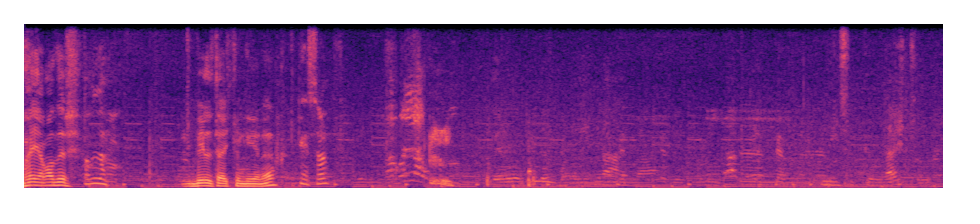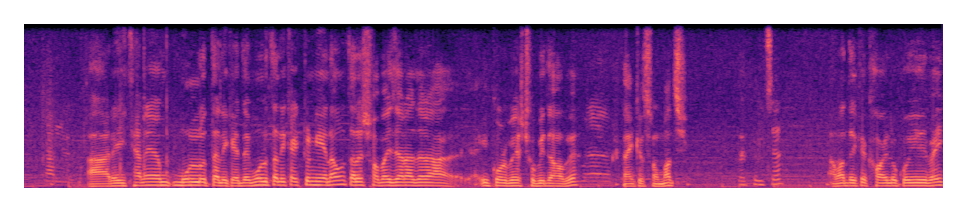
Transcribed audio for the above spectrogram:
ভাই আমাদের বিলটা একটু নিয়ে নেন। আর এইখানে মূল্য তালিকা দেয় মূল্য তালিকা একটু নিয়ে নাও তাহলে সবাই যারা যারা ই করবে সুবিধা হবে। থ্যাংক ইউ সো মাচ আমাদেরকে খাওয়াইলো কই ভাই?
